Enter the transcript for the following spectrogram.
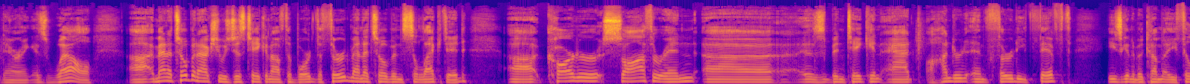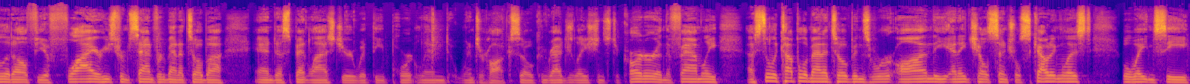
Nehring, as well. Uh, Manitoban actually was just taken off the board. The third Manitoban selected, uh, Carter Sotheran, uh, has been taken at 135th. He's going to become a Philadelphia Flyer. He's from Sanford, Manitoba, and uh, spent last year with the Portland Winterhawks. So, congratulations to Carter and the family. Uh, still, a couple of Manitobans were on the NHL Central scouting list. We'll wait and see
